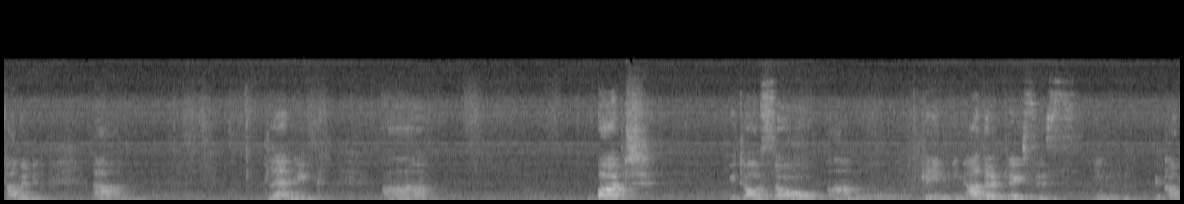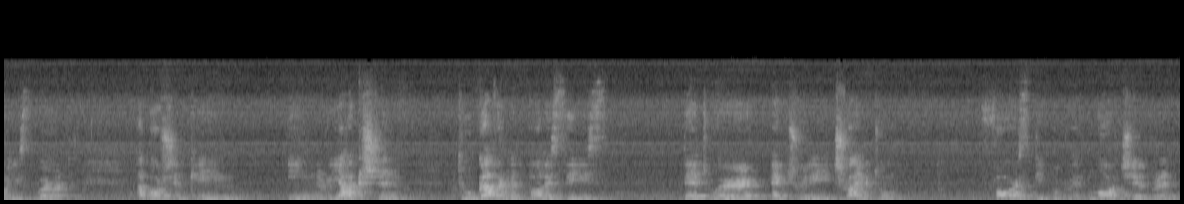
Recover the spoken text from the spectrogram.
family um, planning. Uh, but it also um, came in other places in the communist world. Abortion came in reaction to government policies that were actually trying to force people to have more children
